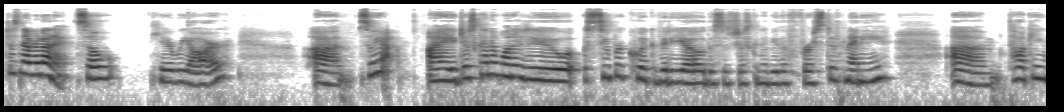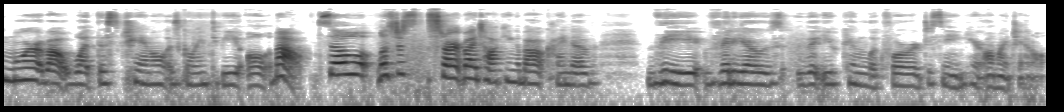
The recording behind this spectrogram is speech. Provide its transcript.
just never done it. So here we are. Um, so yeah, I just kind of want to do a super quick video. This is just going to be the first of many, um, talking more about what this channel is going to be all about. So let's just start by talking about kind of the videos that you can look forward to seeing here on my channel.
